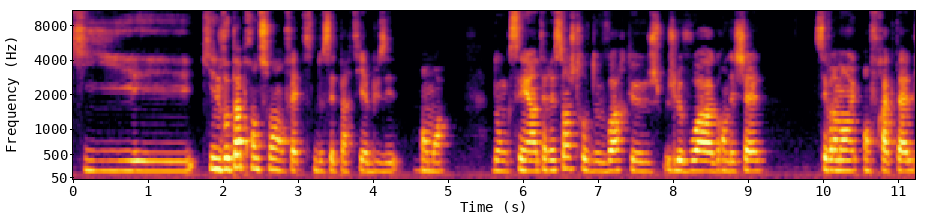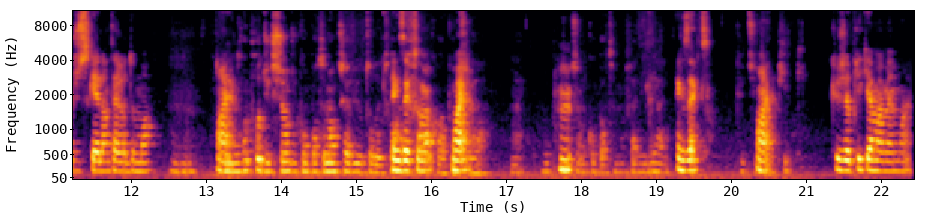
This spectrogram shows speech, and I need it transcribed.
qui qui ne veut pas prendre soin en fait de cette partie abusée en moi. Donc c'est intéressant, je trouve, de le voir que je, le vois à grande échelle. C'est vraiment en fractal jusqu'à l'intérieur de moi. Mm-hmm. Une reproduction du comportement que tu as vu autour de toi. Exactement. Enfin, quoi, ouais. Une reproduction du comportement familial. Exact. Que tu appliques. Que j'applique à moi-même, ouais.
